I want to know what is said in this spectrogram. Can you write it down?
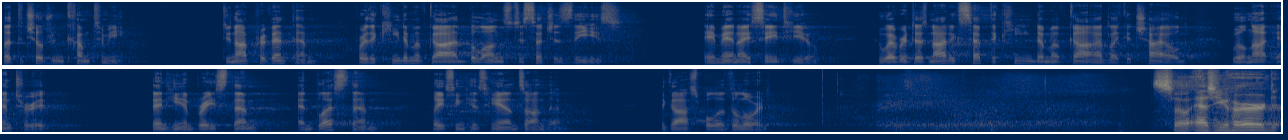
Let the children come to me. Do not prevent them, for the kingdom of God belongs to such as these. Amen, I say to you, whoever does not accept the kingdom of God like a child will not enter it. Then he embraced them and blessed them, placing his hands on them. The Gospel of the Lord. So, as you heard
